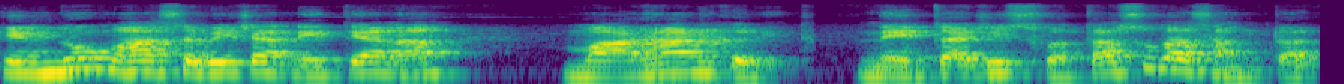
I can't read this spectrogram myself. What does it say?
हिंदू महासभेच्या नेत्यांना मारहाण करीत. नेताजी स्वतःसुद्धा सांगतात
